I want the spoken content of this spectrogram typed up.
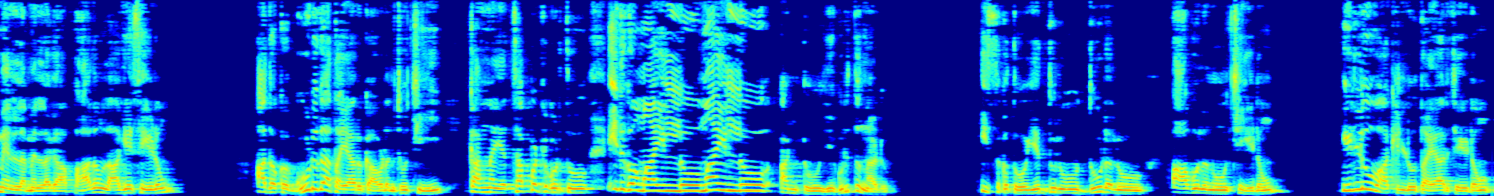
మెల్లమెల్లగా పాదం లాగేసేయడం. అదొక గూడుగా తయారు కావడం చూచి కన్నయ్య చప్పట్లు కొడుతూ ఇదిగో మా ఇల్లు మా ఇల్లు అంటూ ఎగురుతున్నాడు. ఇసుకతో ఎద్దులు దూడలు ఆవులను చేయడం ఇళ్ళు వాకిళ్ళు తయారు చేయడం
